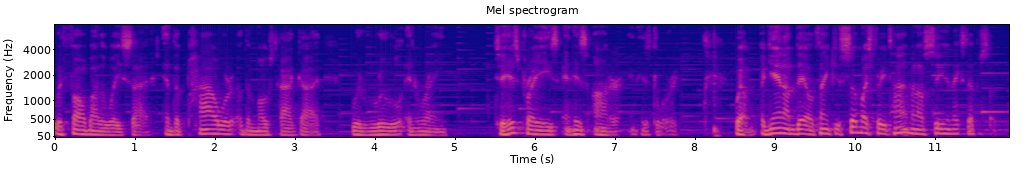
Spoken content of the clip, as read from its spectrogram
would fall by the wayside, and the power of the Most High God would rule and reign to his praise and his honor and his glory. Well, again, I'm Dale. Thank you so much for your time, and I'll see you in the next episode.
